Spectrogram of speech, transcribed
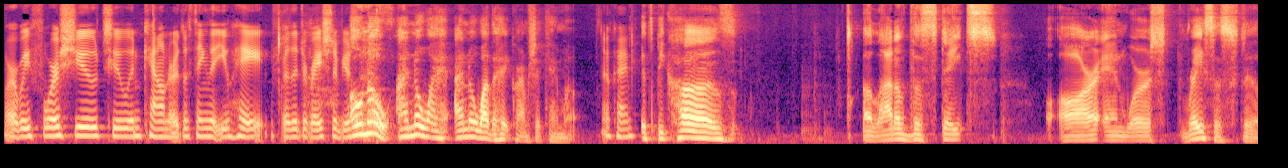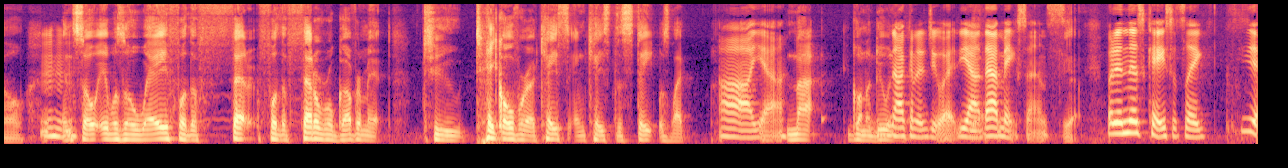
where we force you to encounter the thing that you hate for the duration of your. Oh no. I know why. I know why the hate crime shit came up. Okay. It's because a lot of the states are and were racist still, and so it was a way for the fed, for the federal government to take over a case in case the state was like Ah, yeah. not to do it. Not to do it. Yeah, that makes sense. Yeah. But in this case, it's like, yeah,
